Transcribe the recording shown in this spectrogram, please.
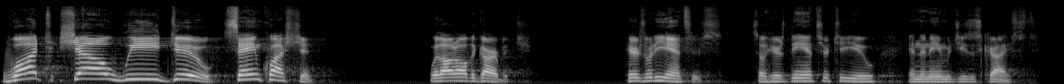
what shall we do? Same question without all the garbage. Here's what he answers. So here's the answer to you in the name of Jesus Christ.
